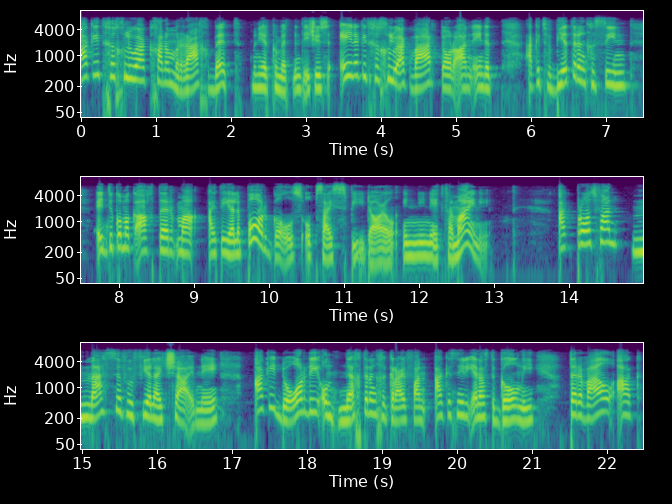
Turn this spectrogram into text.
Ek het geglo ek gaan hom reg bid meneer commitment issues. En ek het geglo ek werk daaraan en dit ek het verbetering gesien en toe kom ek agter maar hy het 'n hele paar goals op sy speed dial en nie net vir my nie. Ek praat van massive hoeveelheid shame nê ek het daardie ontnigtering gekry van ek is nie die enigste girl nie terwyl ek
